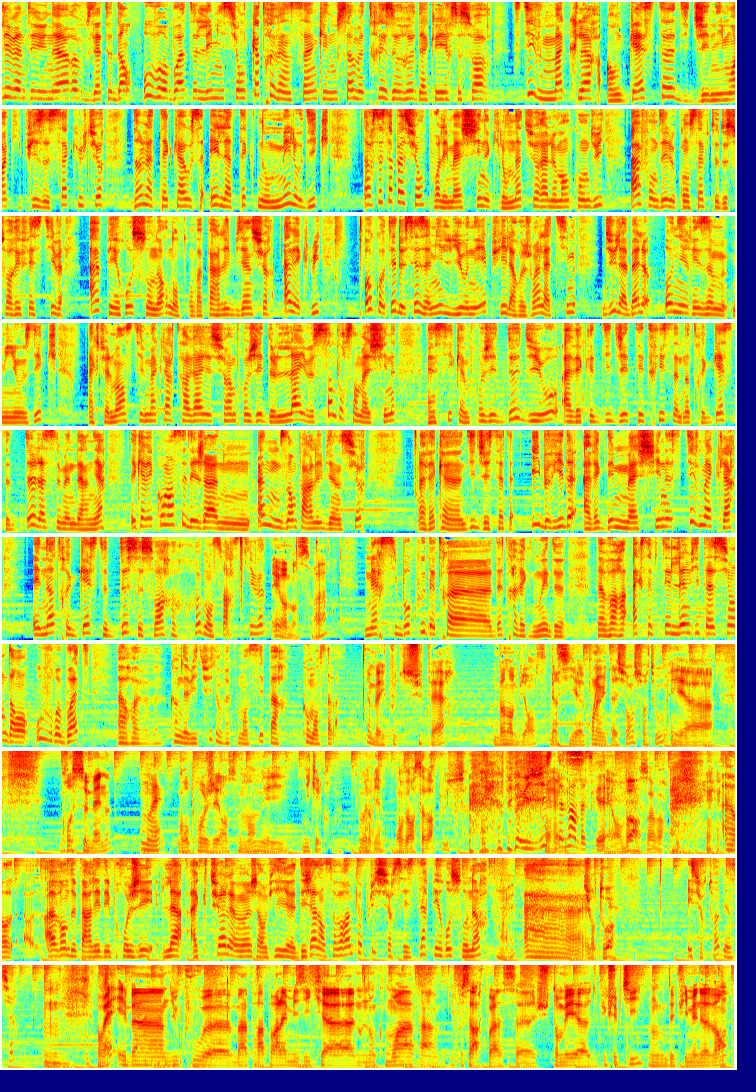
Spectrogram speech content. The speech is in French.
Il est 21h, vous êtes dans Ouvre-boîte, l'émission 85 et nous sommes très heureux d'accueillir ce soir Steve Mackler en guest, DJ Nîmois qui puise sa culture dans la tech house et la techno mélodique. Alors c'est sa passion pour les machines qui l'ont naturellement conduit à fonder le concept de soirée festive apéro sonore dont on va parler bien sûr avec lui aux côtés de ses amis lyonnais, puis il a rejoint la team du label Onirism Music. Actuellement, Steve McClure travaille sur un projet de live 100% machine, ainsi qu'un projet de duo avec DJ Tetris, notre guest de la semaine dernière, et qui avait commencé déjà à nous, à nous en parler bien sûr, avec un DJ set hybride avec des machines. Steve McClure est notre guest de ce soir. Rebonsoir Steve. Et rebonsoir. Merci beaucoup d'être euh, d'être avec nous et d'avoir accepté l'invitation dans Ouvre boîte. Alors euh, comme d'habitude, on va commencer par comment ça va? Eh ben écoute, super. Bonne ambiance. Merci euh, pour l'invitation surtout et grosse semaine. Ouais. Gros projet en ce moment, mais nickel chrome. Tout va ah, bien. On va en savoir plus. oui, justement, parce que. Et on va en savoir plus. Alors, avant de parler des projets là actuels, moi j'ai envie euh, déjà d'en savoir un peu plus sur ces apéros sonores. Ouais. Euh... Sur toi. Et sur toi, bien sûr. Mmh. Ouais, et ben du coup, euh, bah, par rapport à la musique, euh, donc moi, enfin, il faut savoir que voilà, je suis tombé depuis que je suis petit, donc depuis mes 9 ans.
